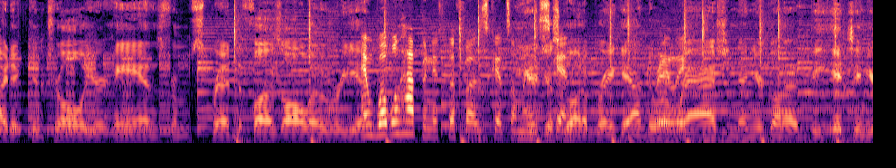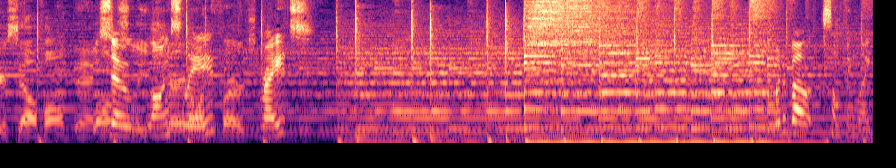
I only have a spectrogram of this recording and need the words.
Try to control your hands from spreading the fuzz all over you. And what will happen if the fuzz gets on my you're just going to break out into Really? a rash, and then you're going to be itching yourself all day. Long so sleeve long sleeve, first. right? What about something like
